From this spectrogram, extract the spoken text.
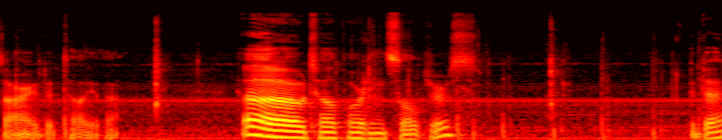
Sorry, to tell you that. Hello, teleporting soldiers. Good day.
